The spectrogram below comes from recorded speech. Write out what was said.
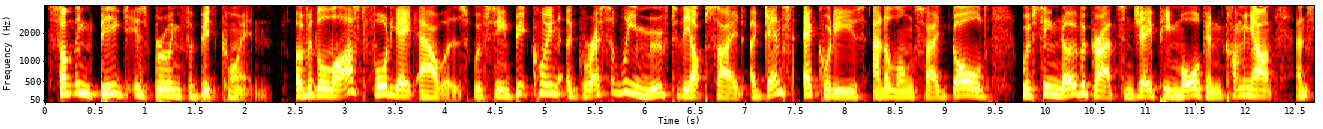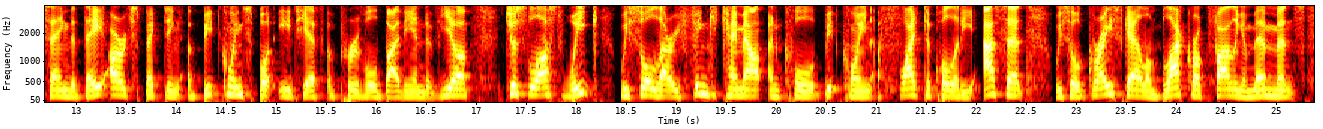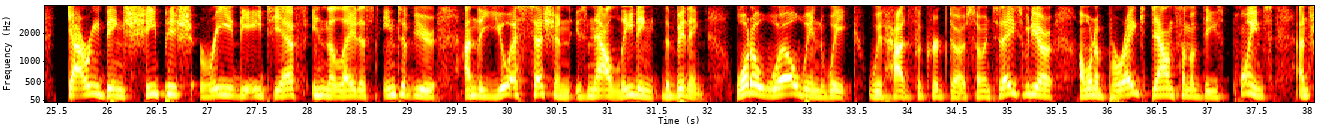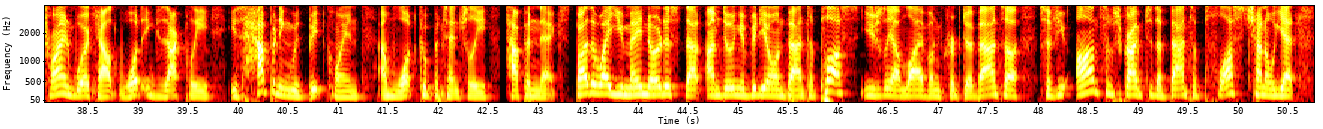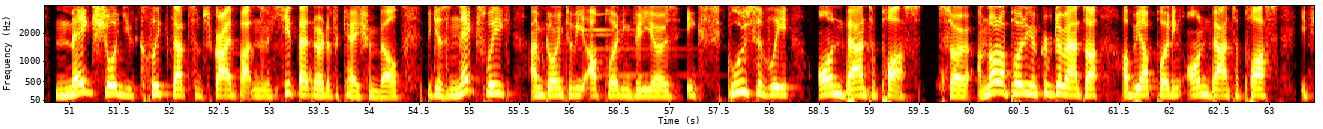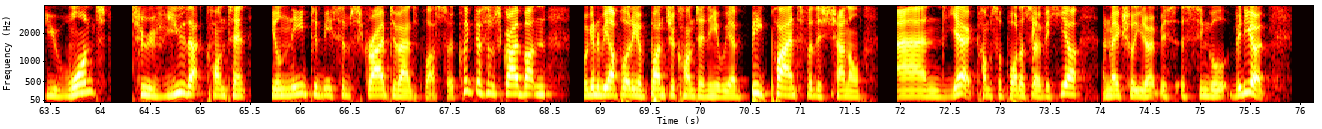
Something big is brewing for Bitcoin. Over the last 48 hours, we've seen Bitcoin aggressively move to the upside against equities and alongside gold. We've seen Novogratz and JP Morgan coming out and saying that they are expecting a Bitcoin spot ETF approval by the end of year. Just last week, we saw Larry Fink came out and call Bitcoin a flight to quality asset. We saw Grayscale and BlackRock filing amendments. Gary being sheepish read the ETF in the latest interview, and the US session is now leading the bidding. What a whirlwind week we've had for crypto. So, in today's video, I want to break down some of these points and try and work out what exactly is happening with Bitcoin and what could potentially happen next. By the way, you may notice that I'm doing a video on Banter Plus. Usually, I'm live on Crypto Banter. So, if you aren't subscribed to the Banter Plus channel yet, make sure you click that subscribe button and hit that notification bell because next week, I'm going to be uploading videos exclusively on Banter Plus. So I'm not uploading on Crypto Banter, I'll be uploading on Banter Plus. If you want to view that content, you'll need to be subscribed to Banter Plus. So click the subscribe button. We're going to be uploading a bunch of content here. We have big plans for this channel. And yeah, come support us over here and make sure you don't miss a single video.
